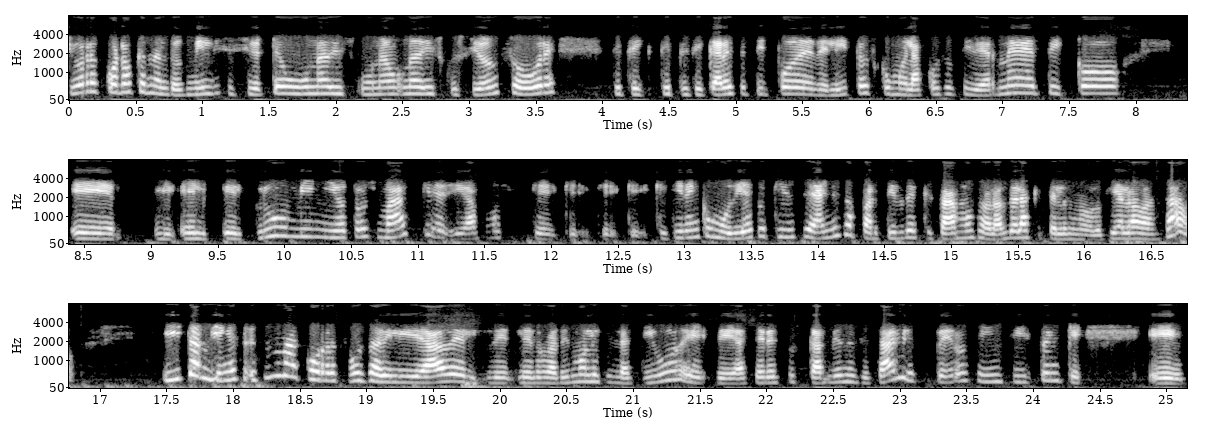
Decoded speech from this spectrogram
Yo recuerdo que en el 2017 hubo una, una, una discusión sobre tipificar este tipo de delitos como el acoso cibernético, eh, el, grooming y otros más que digamos que, tienen como 10 o 15 años a partir de que estábamos hablando de la tecnología ha avanzado. Y también es, una corresponsabilidad del, del, organismo legislativo de, de, hacer estos cambios necesarios, pero sí insisto en que eh,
